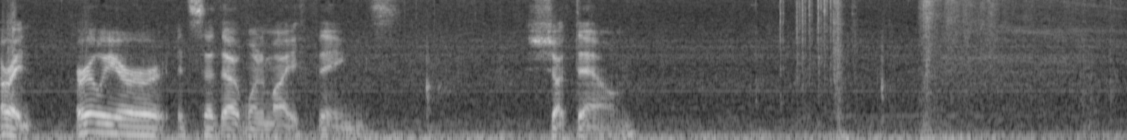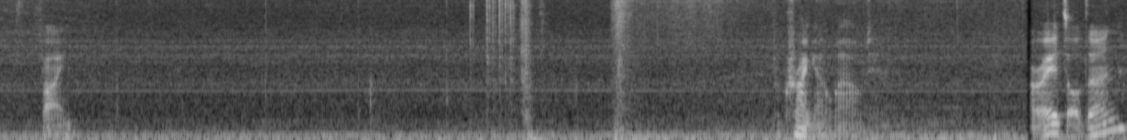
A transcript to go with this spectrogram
Alright, earlier it said that one of my things shut down. Fine. For crying out loud. Alright, it's all done.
